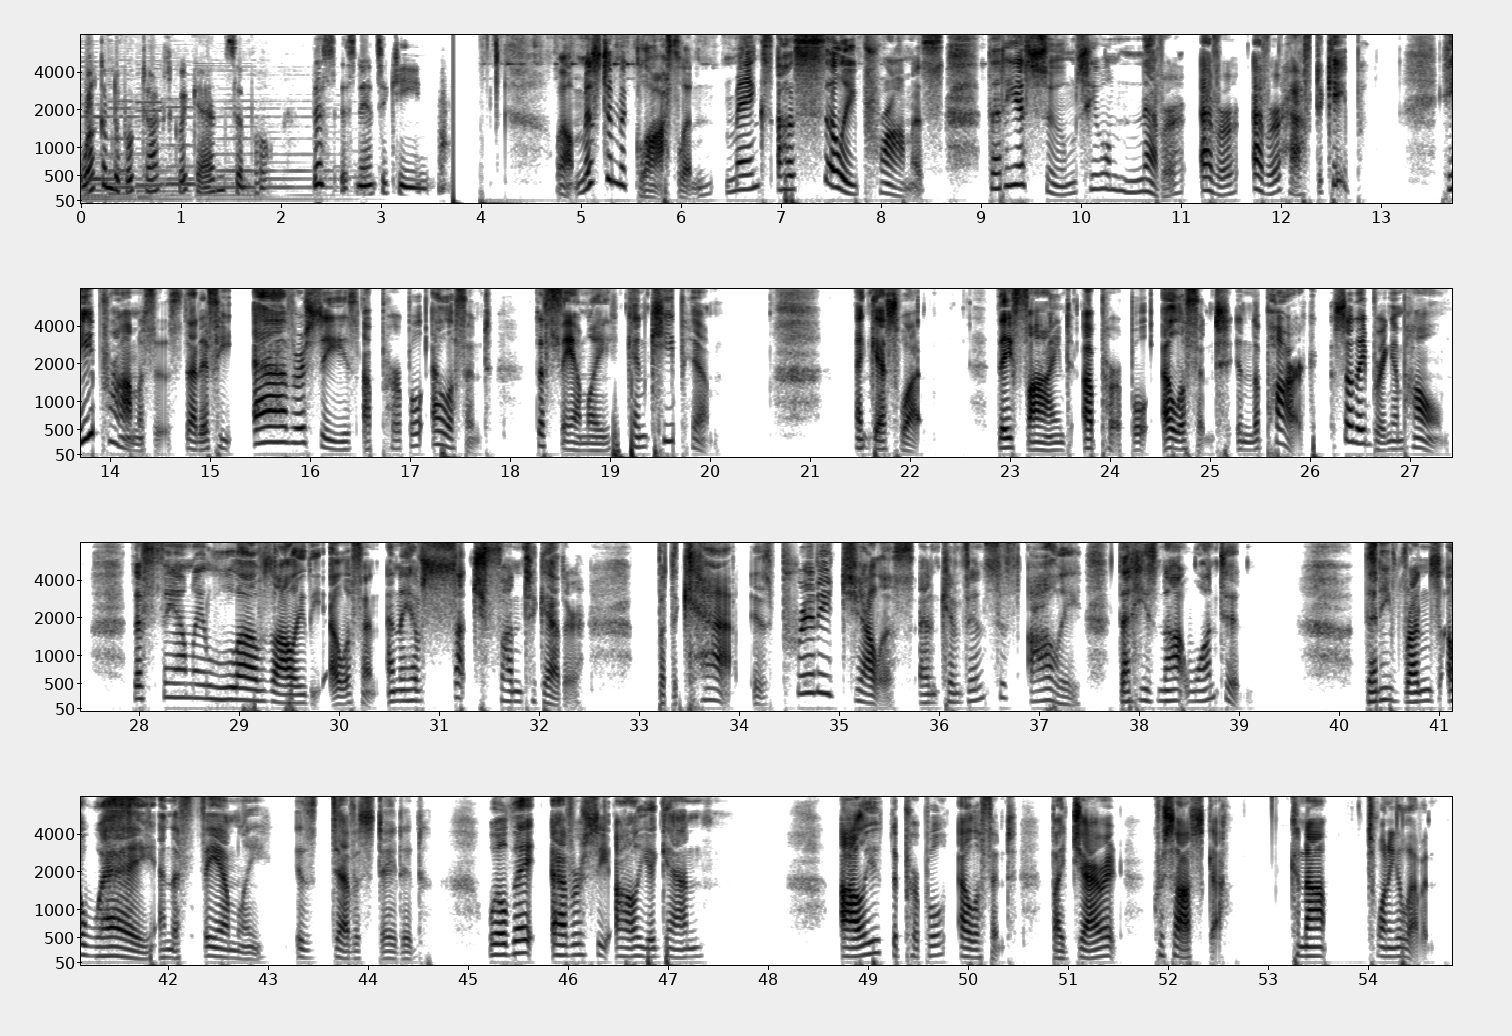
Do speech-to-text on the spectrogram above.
Welcome to Book Talks Quick and Simple. This is Nancy Keane. Well, Mr. McLaughlin makes a silly promise that he assumes he will never, ever, ever have to keep. He promises that if he ever sees a purple elephant, the family can keep him. And guess what? They find a purple elephant in the park, so they bring him home. The family loves Ollie the elephant, and they have such fun together. But the cat is pretty jealous and convinces Ollie that he's not wanted. Then he runs away, and the family is devastated. Will they ever see Ollie again? Ollie the Purple Elephant by Jarrett Krosoczka. Knopf 2011.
